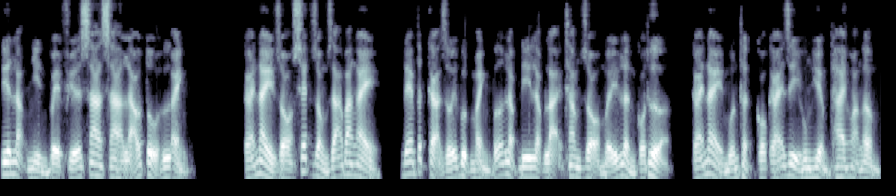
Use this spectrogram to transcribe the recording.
yên lặng nhìn về phía xa xa lão tổ hư ảnh. Cái này dò xét dòng dã ba ngày, đem tất cả giới vực mảnh vỡ lặp đi lặp lại thăm dò mấy lần có thừa, cái này muốn thật có cái gì hung hiểm thai hoàng ẩm,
